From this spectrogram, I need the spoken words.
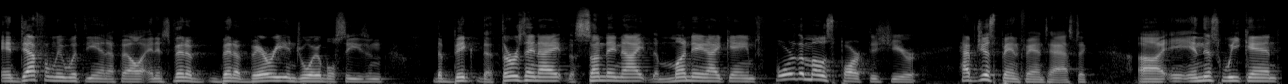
And definitely with the NFL, and it's been a been a very enjoyable season the big the Thursday night, the Sunday night, the Monday night games for the most part this year have just been fantastic. Uh, in this weekend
